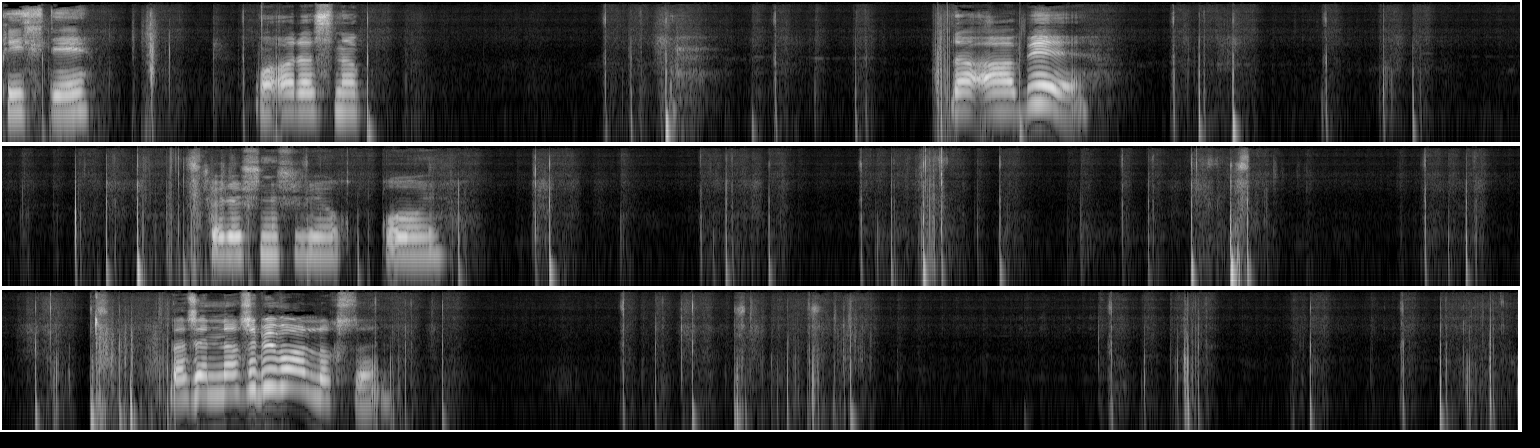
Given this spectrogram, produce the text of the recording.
Pişti. O arasına Da abi. Şöyle şunu şuraya koy. Da sen nasıl bir varlıksın?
